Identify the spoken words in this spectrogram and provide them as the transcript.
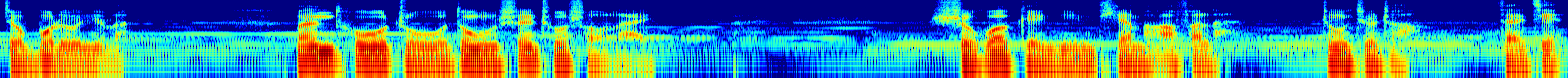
就不留你了。门徒主动伸出手来，是我给您添麻烦了。钟局长，再见。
